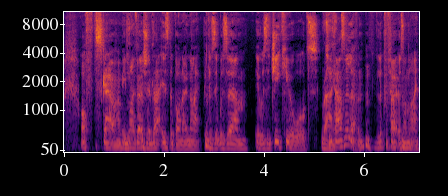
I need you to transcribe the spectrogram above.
off the scale. I mean my version of that is the Bono night because it was um it was the GQ Awards Right. 2011. Look for photos online,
